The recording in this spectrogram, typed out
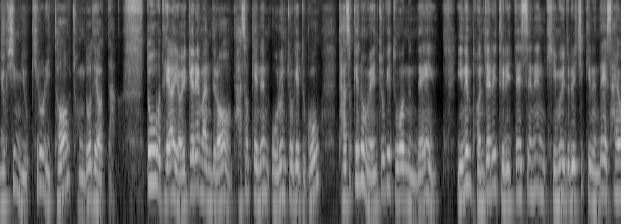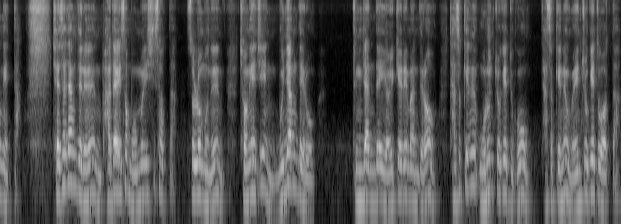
66kl 정도 되었다. 또 대야 10개를 만들어 5개는 오른쪽에 두고 5개는 왼쪽에 두었는데 이는 번제를 드릴 때 쓰는 기물들을 씻기는데 사용했다. 제사장들은 바다에서 몸을 씻었다. 솔로몬은 정해진 문양대로 등잔대 10개를 만들어 5개는 오른쪽에 두고 5개는 왼쪽에 두었다.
